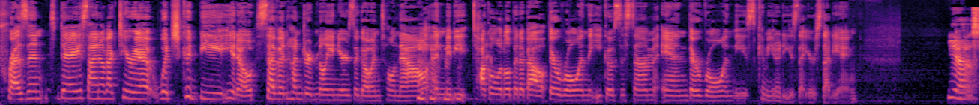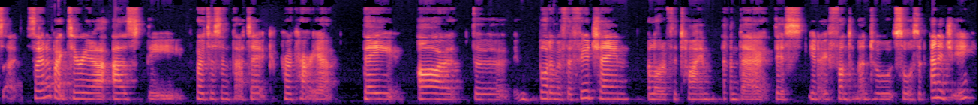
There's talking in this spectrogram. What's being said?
present day cyanobacteria, which could be, you know, 700 million years ago until now, and maybe talk a little bit about their role in the ecosystem and their role in these communities that you're studying. Yes, cyanobacteria, as the photosynthetic prokaryote, they are the bottom of the food chain a lot of the time, and they're this, you know, fundamental source of energy.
